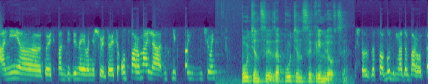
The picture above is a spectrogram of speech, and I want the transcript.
они, э, то есть, подведены Иванишвили. То есть он формально никто ничего не Путинцы, запутинцы, кремлевцы. Что за свободу надо бороться.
